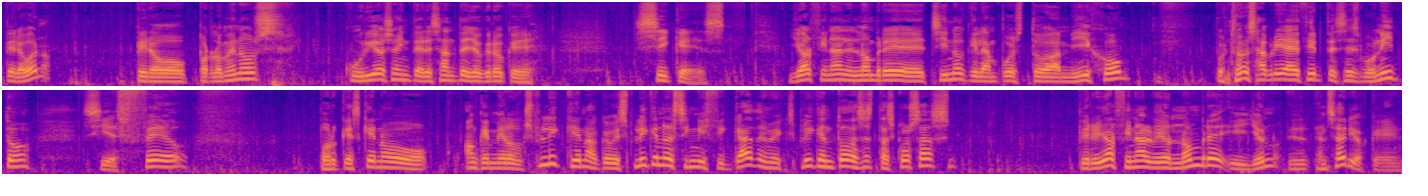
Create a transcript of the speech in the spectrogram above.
Pero bueno, pero por lo menos curioso e interesante yo creo que sí que es. Yo al final el nombre chino que le han puesto a mi hijo, pues no sabría decirte si es bonito, si es feo, porque es que no, aunque me lo expliquen, aunque me expliquen el significado y me expliquen todas estas cosas, pero yo al final veo el nombre y yo, en serio, que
